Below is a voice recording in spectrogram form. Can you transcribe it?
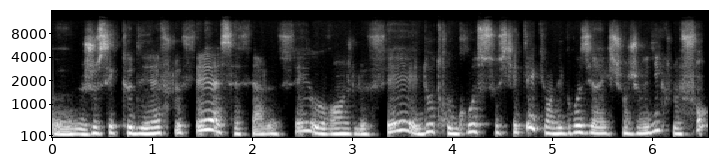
Euh, je sais que EDF le fait, SFR le fait, Orange le fait, et d'autres grosses sociétés qui ont des grosses directions juridiques le font.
